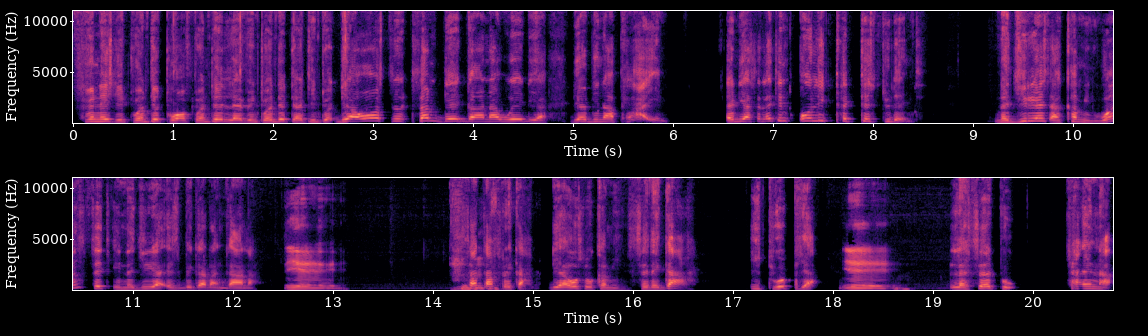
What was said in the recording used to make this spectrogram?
finished in 2012, 2011, 2013, 20 they are all still, some day Ghana where they are they have been applying. And they are selecting only 30 students. Nigerians are coming. One state in Nigeria is bigger than Ghana. Yeah. South Africa, they are also coming. Senegal, Ethiopia, yeah. Lesotho, China.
